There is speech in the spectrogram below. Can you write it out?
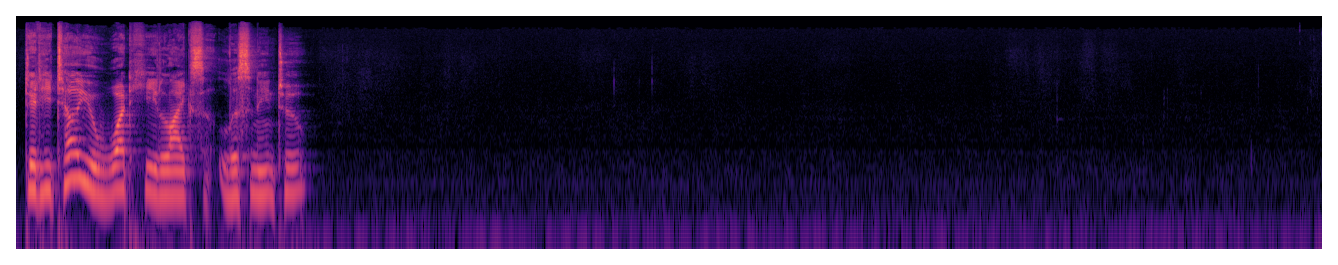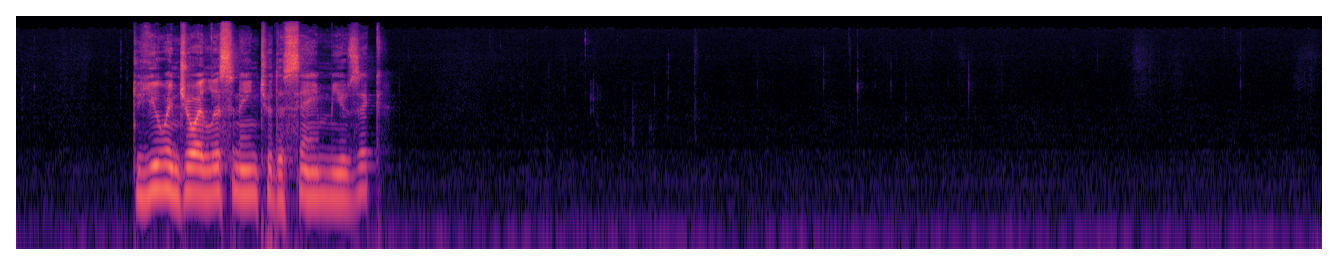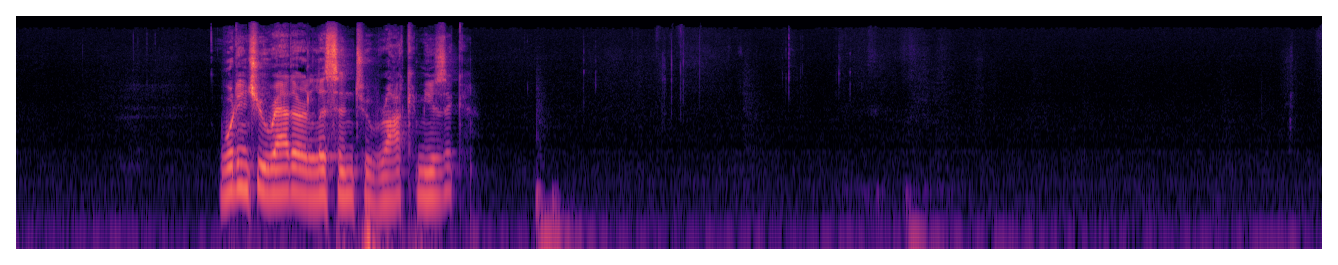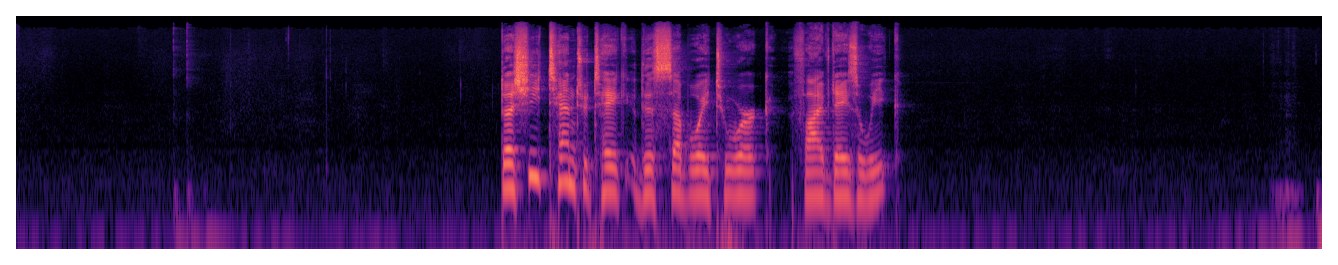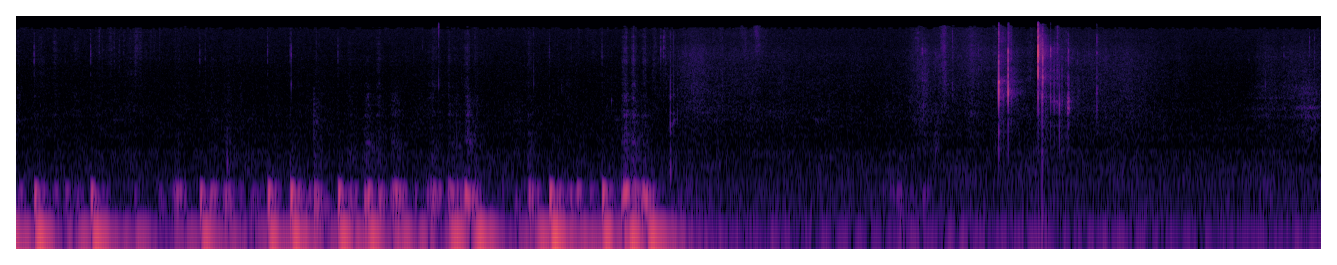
Did he tell you what he likes listening to? Do you enjoy listening to the same music? Wouldn't you rather listen to rock music? Does she tend to take this subway to work five days a week?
